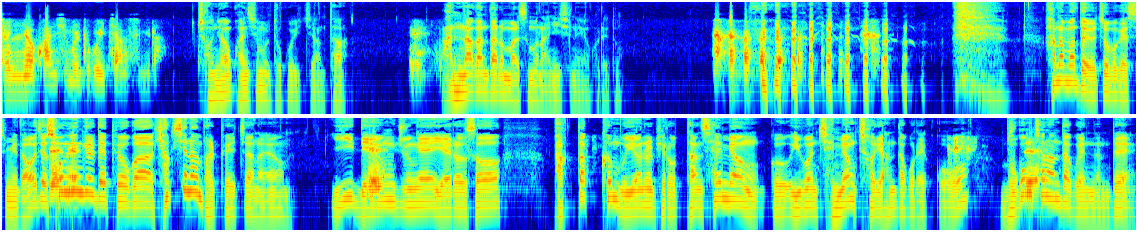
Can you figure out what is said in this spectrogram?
전혀 관심을 두고 있지 않습니다. 전혀 관심을 두고 있지 않다. 네. 안 나간다는 말씀은 아니시네요. 그래도. 하나만 더 여쭤보겠습니다. 어제 네네. 송영길 대표가 혁신안 발표했잖아요. 이 네. 내용 중에 예를 들어서 박덕흠 의원을 비롯한 세 명 그 의원 제명 처리한다고 그랬고 무공천한다고 했는데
